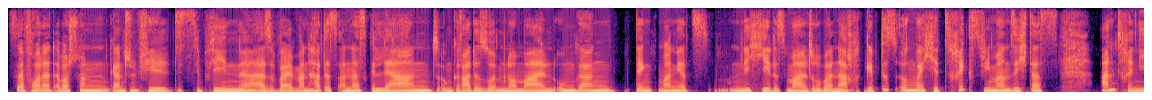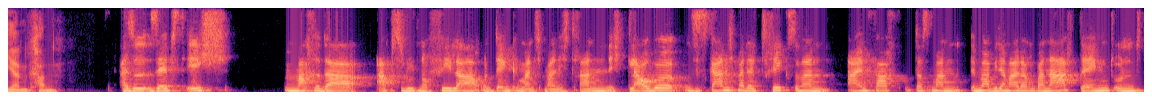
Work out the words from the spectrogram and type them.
Es erfordert aber schon ganz schön viel Disziplin, ne? Also weil man hat es anders gelernt und gerade so im normalen Umgang denkt man jetzt nicht jedes Mal drüber nach. Gibt es irgendwelche Tricks, wie man sich das antrainieren kann? Also selbst ich mache da absolut noch Fehler und denke manchmal nicht dran. Ich glaube, es ist gar nicht mal der Trick, sondern einfach, dass man immer wieder mal darüber nachdenkt und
